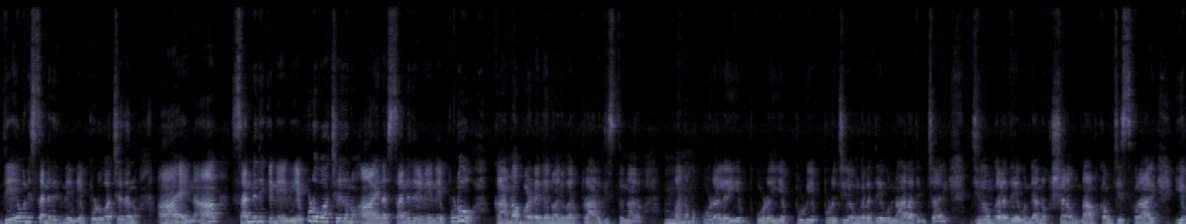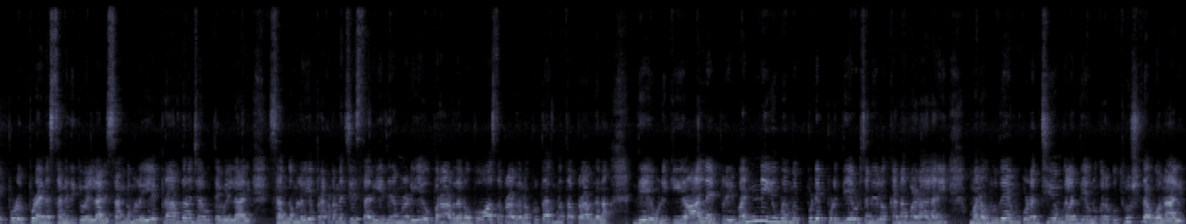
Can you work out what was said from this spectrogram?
దేవుని సన్నిధికి నేను ఎప్పుడు వచ్చేదను? ఆయన సన్నిధికి నేను ఎప్పుడు వచ్చేదను? ఆయన సన్నిధిని నేను ఎప్పుడు కనబడేదను అని వారు ప్రార్థిస్తున్నారు. మనము కూడా కూడా ఎప్పుడు ఎప్పుడు జీవం జీవం గల దేవుణ్ణి ఆరాధించాలి. జీవం గల దేవుణ్ణి అనుక్షణం జ్ఞాపకం చేసుకునాలి. ఎప్పుడు ఎప్పుడైనా సన్నిధికి వెళ్ళాలి. సంఘంలో ఏ ప్రార్థన జరిగితే వెళ్ళాలి. సంఘంలో ఏ ప్రకటన చేస్తారు? ఈ దినం నాడు ఏ ప్రార్థన? ఉపవాస ప్రార్థన కృతజ్ఞత ప్రార్థన? దేవుడికి ఆన్లైన్ ప్రే ఇవన్నీ మేము ఎప్పుడెప్పుడు దేవుడి సన్నిధిలో కనబడాలని మన హృదయం కూడా జీవం గల దేవుని కొరకు తృష్ణ కొనాలి.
